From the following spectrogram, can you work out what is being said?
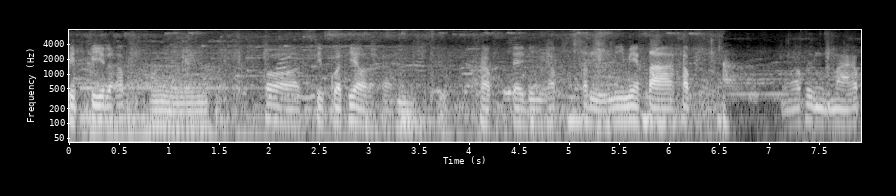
สิบปีแล้วครับ อืมก็สิบกว่าเที่ยวแล้วครับ ครับใจดีครับท่านมีเมตตาครับ ผมก็เพิ่งมาครับ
